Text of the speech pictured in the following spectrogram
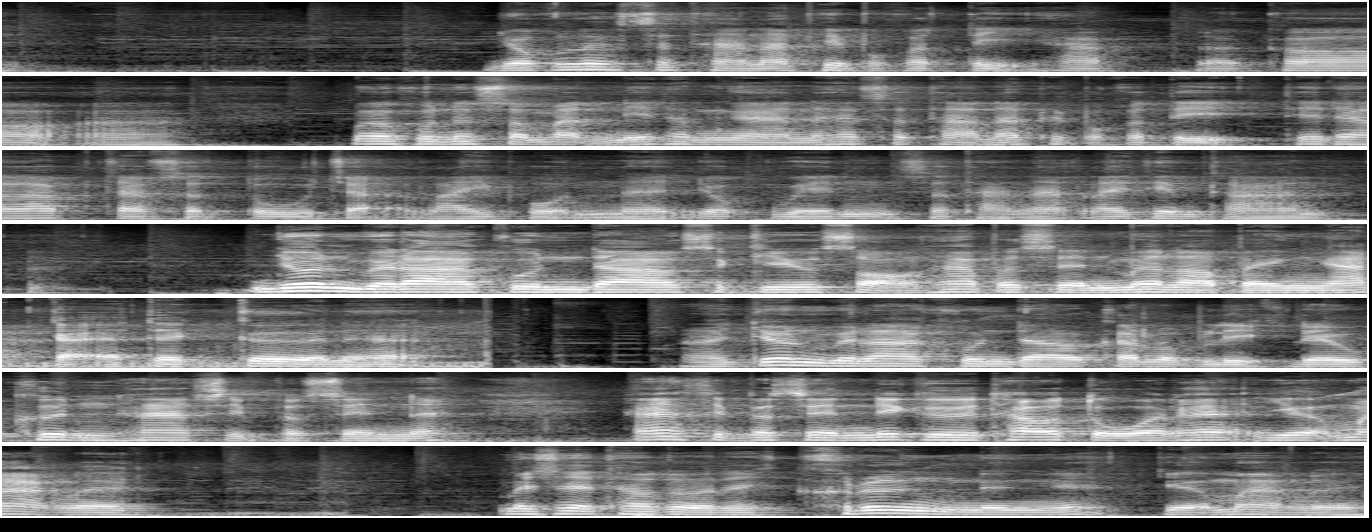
70%ยกเลิกสถานะผิดปกติครับ แล้วก็เมื่อคุณสมบัตินี้ทำงานนะฮะสถานะผิดปกติที่ได้รับจากศัตรูจะไร้ผลนะ ยกเว้นสถานะไร้เทียมทาน ย่นเวลาคุณดาวสกิล 2-5%เมื่อเราไปงัดกับ Attacker นะฮะย่นเวลาคุณดาวการหลบหลีกเร็วขึ้น 50%นะ 50%นี่คือเท่าตัวนะฮะ เยอะมากเลย ไม่ใช่เท่าตัวเลยครึ่งหนึ่งเนี่ยเยอะมากเลย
